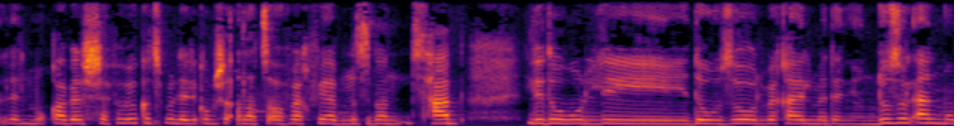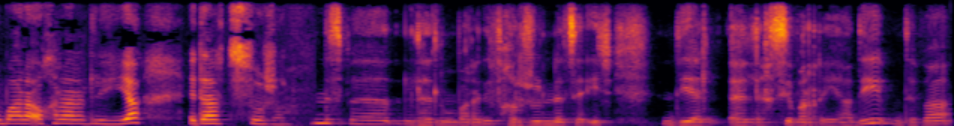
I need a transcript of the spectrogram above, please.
المقابله الشفوية. كنتمنى لكم إن شاء الله التوفيق فيها بالنسبة للصحاب اللي دو اللي دوزوا الوقاية المدنية. ندوزوا الآن مباراة أخرى اللي هي إدارة السجون. بالنسبة لهذه المباراة دي فخرجوا النتائج ديال الاختبار الرياضي. دابا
